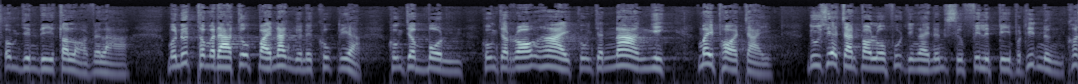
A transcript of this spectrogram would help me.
ชมยินดีตลอดเวลา มนุษย์ธรรมดาทั่วไปนั่งอยู่ในคุกเนี่ย คงจะบน่นคงจะร้องไห้ คงจะหน้าหงิก ไม่พอใจ ดูสิอาจารย์เปาโลพูดยังไงในหนังสือฟิลิปปีบทที่หนึ่งข้อ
